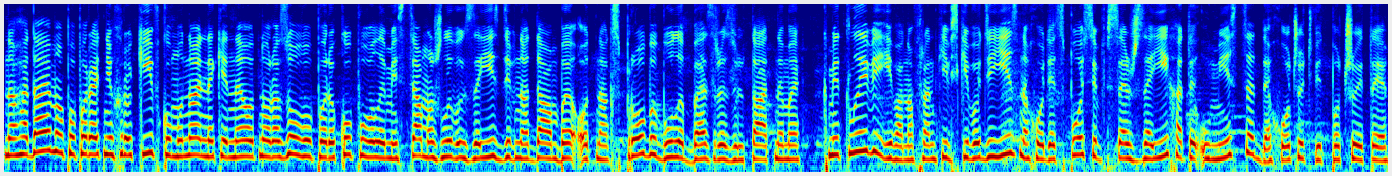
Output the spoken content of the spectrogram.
Нагадаємо, попередніх років комунальники неодноразово перекопували місця можливих заїздів на дамби, однак спроби були безрезультатними. Кмітливі івано-франківські водії знаходять спосіб все ж заїхати у місце, де хочуть відпочити.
